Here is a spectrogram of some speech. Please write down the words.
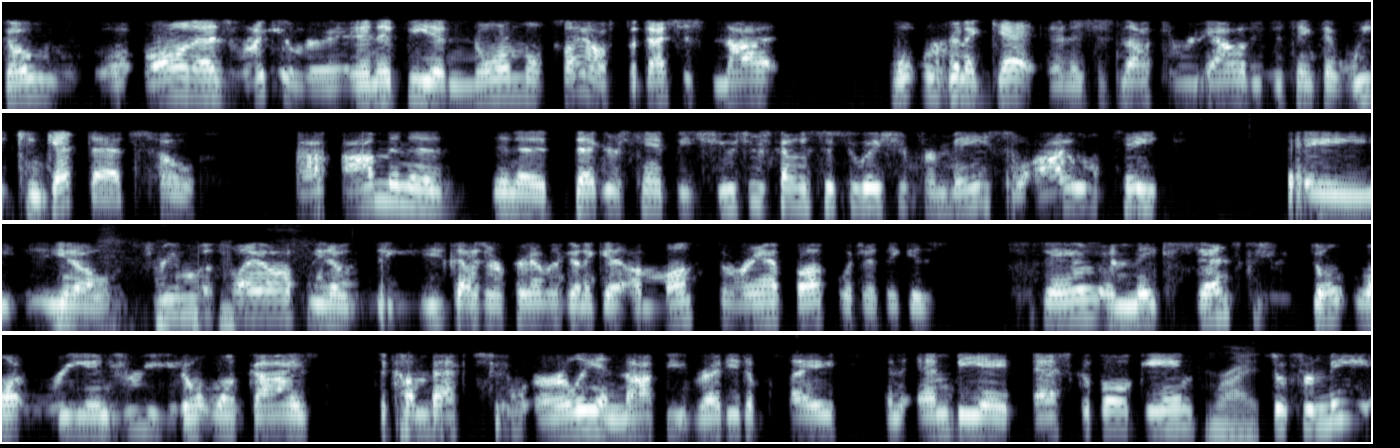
go on as regular and it be a normal playoff, but that's just not what we're going to get, and it's just not the reality to think that we can get that. So I, I'm in a in a beggars can't be choosers kind of situation for me. So I will take a you know three month playoff. You know these guys are apparently going to get a month to ramp up, which I think is fair and makes sense because you don't want re-injury. You don't want guys to come back too early and not be ready to play an NBA basketball game. Right. So for me,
